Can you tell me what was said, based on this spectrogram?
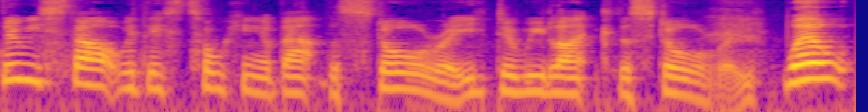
do we start with this talking about the story? Do we like the story Well,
